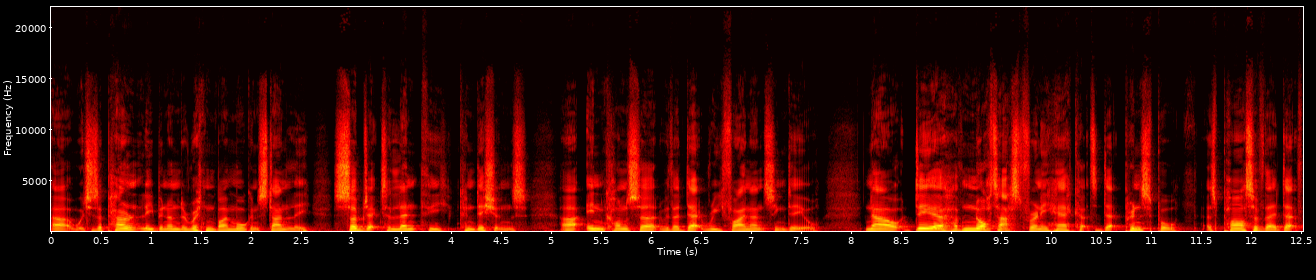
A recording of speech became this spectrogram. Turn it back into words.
uh, which has apparently been underwritten by Morgan Stanley, subject to lengthy conditions, uh, in concert with a debt refinancing deal. Now, Dia have not asked for any haircut to debt principal as part of their debt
